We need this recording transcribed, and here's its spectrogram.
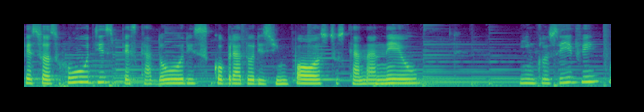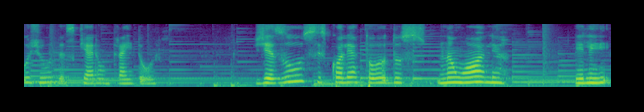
pessoas rudes, pescadores, cobradores de impostos, cananeu, inclusive o Judas, que era um traidor. Jesus escolhe a todos, não olha, ele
